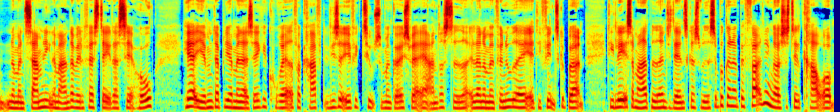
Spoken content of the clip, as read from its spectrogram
når man sammenligner med andre velfærdsstater og ser, hov, herhjemme, der bliver man altså ikke kureret for kraft lige så effektivt, som man gør i Sverige og andre steder. Eller når man finder ud af, at de finske børn, de læser meget bedre end de danske osv., så begynder befolkningen også at stille krav om,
